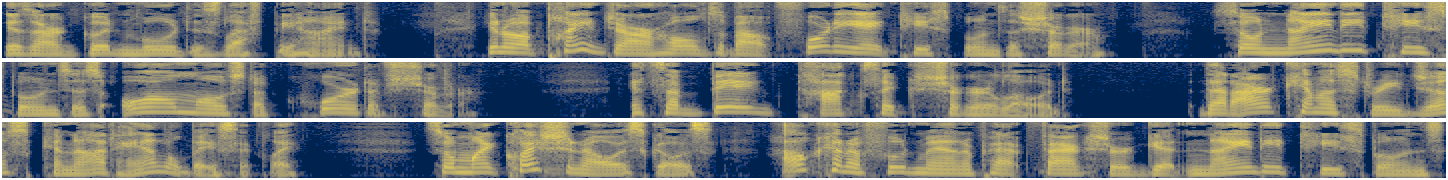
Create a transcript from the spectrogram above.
is our good mood is left behind. You know, a pint jar holds about 48 teaspoons of sugar. So 90 teaspoons is almost a quart of sugar. It's a big toxic sugar load that our chemistry just cannot handle, basically. So my question always goes, how can a food manufacturer get 90 teaspoons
